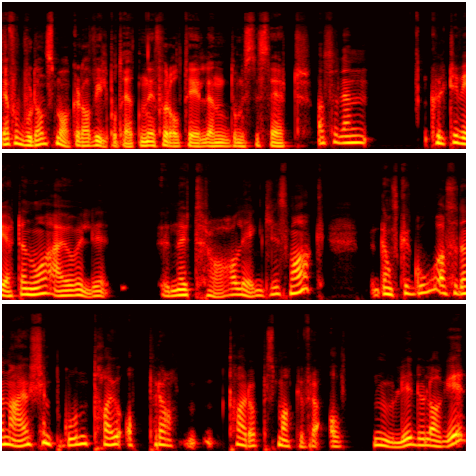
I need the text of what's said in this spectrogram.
Ja, for hvordan smaker da villpoteten i forhold til en domestisert Altså, den kultiverte nå er jo veldig nøytral, egentlig, smak. Ganske god. Altså, den er jo kjempegod. Den tar jo opp, tar opp smaker fra alt mulig du lager.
